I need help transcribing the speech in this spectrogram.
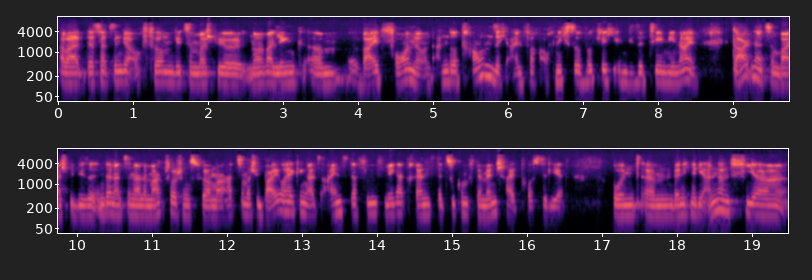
Aber deshalb sind ja auch Firmen wie zum Beispiel Neuralink ähm, weit vorne und andere trauen sich einfach auch nicht so wirklich in diese Themen hinein. Gartner zum Beispiel, diese internationale Marktforschungsfirma, hat zum Beispiel Biohacking als eins der fünf Megatrends der Zukunft der Menschheit postuliert. Und ähm, wenn ich mir die anderen vier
